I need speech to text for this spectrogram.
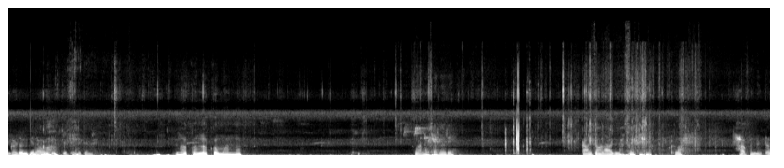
घडून ना? नको नको म्हणणं आणि सर रे कालचा मला अजून हसायचं कला हा पण नाही तर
